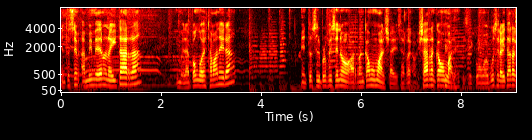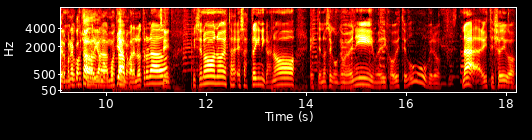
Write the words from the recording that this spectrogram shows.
Entonces a mí me dieron una guitarra y me la pongo de esta manera. Entonces el profe dice, no, arrancamos mal ya, dice, ya arrancamos mal. Dice, como me puse la guitarra, Te como acostada, digamos, para el otro lado. Me dice, no, no, esas técnicas no, este, no sé con qué me venís, me dijo, viste, uh, pero nada, viste, yo digo,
